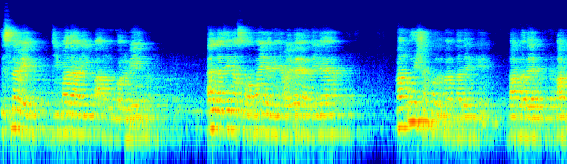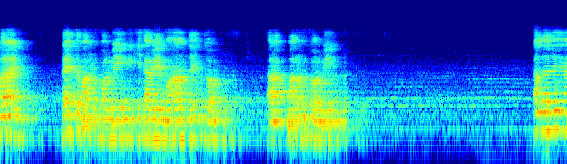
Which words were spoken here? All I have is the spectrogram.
ইসলামের জিম্মাদারি পালন করবে। মিন মানুষ সকল বান্দাদেরকে, বান্দাদের, বান্দারাই দায়িত্ব পালন করবে। এই কিতাবের মহান দায়িত্ব তারা পালন করবে। আল্লাযীনা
